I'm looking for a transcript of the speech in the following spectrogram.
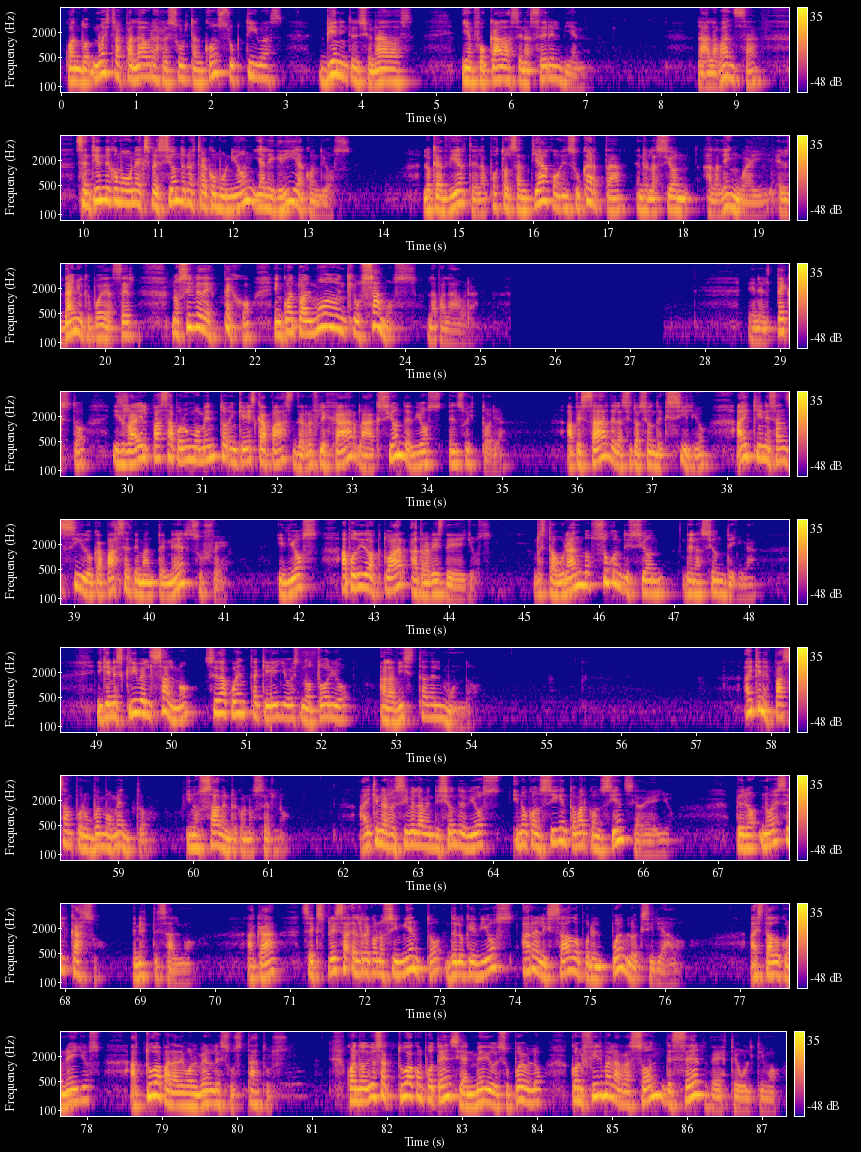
cuando nuestras palabras resultan constructivas, bien intencionadas y enfocadas en hacer el bien. La alabanza se entiende como una expresión de nuestra comunión y alegría con Dios. Lo que advierte el apóstol Santiago en su carta en relación a la lengua y el daño que puede hacer, nos sirve de espejo en cuanto al modo en que usamos la palabra. En el texto, Israel pasa por un momento en que es capaz de reflejar la acción de Dios en su historia. A pesar de la situación de exilio, hay quienes han sido capaces de mantener su fe y Dios ha podido actuar a través de ellos, restaurando su condición de nación digna. Y quien escribe el Salmo se da cuenta que ello es notorio a la vista del mundo. Hay quienes pasan por un buen momento y no saben reconocerlo. Hay quienes reciben la bendición de Dios y no consiguen tomar conciencia de ello. Pero no es el caso en este salmo. Acá se expresa el reconocimiento de lo que Dios ha realizado por el pueblo exiliado. Ha estado con ellos, actúa para devolverles su estatus. Cuando Dios actúa con potencia en medio de su pueblo, confirma la razón de ser de este último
